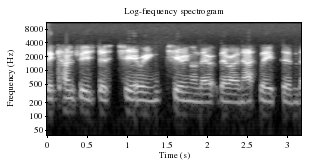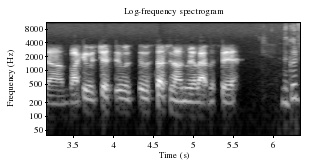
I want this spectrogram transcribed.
the countries just cheering cheering on their, their own athletes, and um, like it was just it was it was such an unreal atmosphere. The good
